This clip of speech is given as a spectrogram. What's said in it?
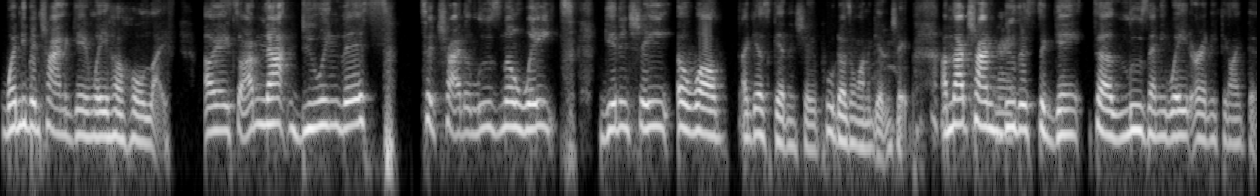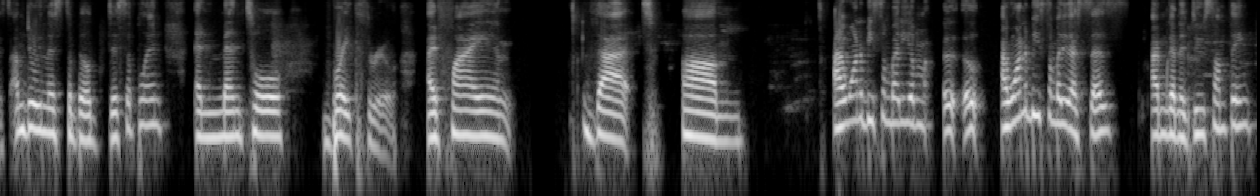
Wendy been trying to gain weight her whole life. Okay, so I'm not doing this to try to lose no weight, get in shape. Oh, well, I guess get in shape. Who doesn't want to get in shape? I'm not trying to do this to gain to lose any weight or anything like this. I'm doing this to build discipline and mental breakthrough. I find that um I want to be somebody um, uh, uh, I want to be somebody that says I'm going to do something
